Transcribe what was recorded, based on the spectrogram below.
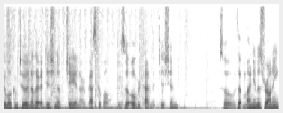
welcome to another edition of JNR Basketball. This is the overtime edition. So, my name is Ronnie.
